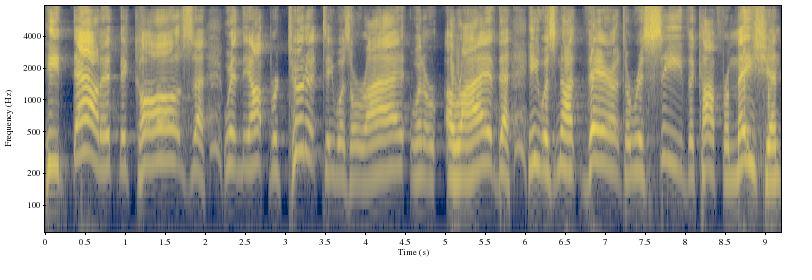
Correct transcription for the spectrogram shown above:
He doubted because uh, when the opportunity was arrived, when arrived, uh, he was not there to receive the confirmation.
